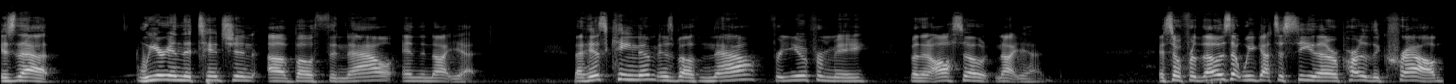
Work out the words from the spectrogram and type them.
is that we are in the tension of both the now and the not yet. That his kingdom is both now for you and for me, but then also not yet. And so, for those that we got to see that are part of the crowd,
